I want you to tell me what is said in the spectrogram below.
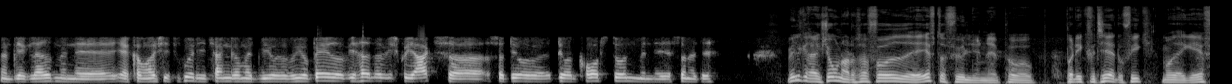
man bliver glad. Men øh, jeg kommer også i hurtigt i tanke om, at vi var, vi var bagud, og vi havde noget, vi skulle jagte, så, så det, var, det var en kort stund, men øh, sådan er det. Hvilke reaktioner har du så fået øh, efterfølgende på, på det kvarter, du fik mod AGF?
